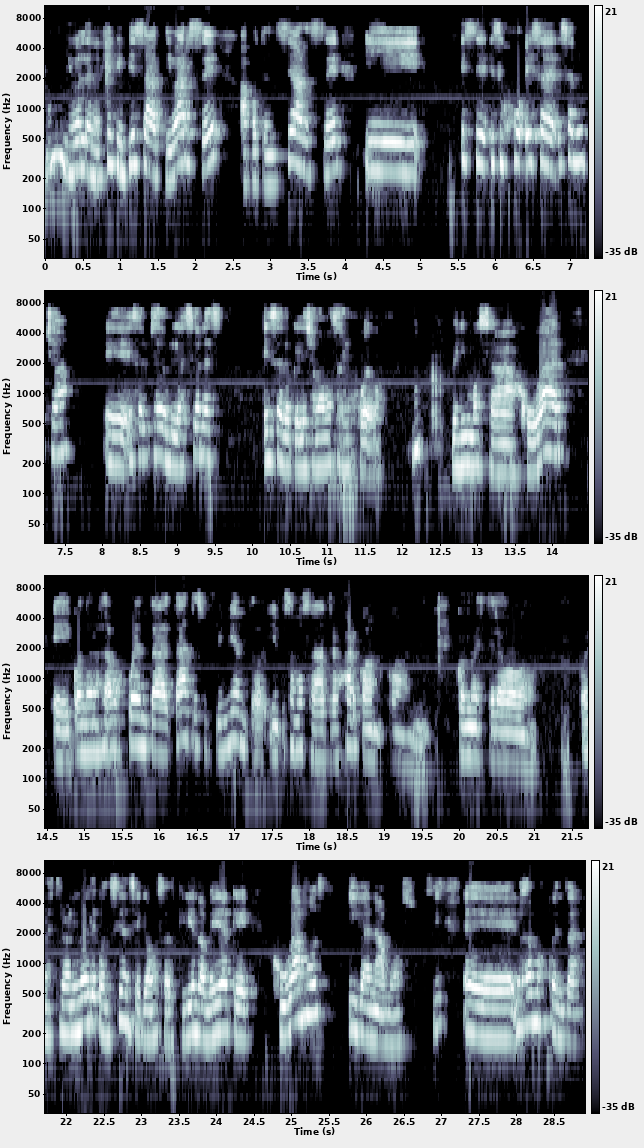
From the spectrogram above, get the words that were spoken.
un nivel de energía que empieza a activarse, a potenciarse y ese, ese, esa, esa lucha, eh, esa lucha de obligaciones es a lo que le llamamos el juego. Venimos a jugar, eh, cuando nos damos cuenta de tanto sufrimiento y empezamos a trabajar con, con, con nuestro, con nuestro nivel de conciencia que vamos adquiriendo a medida que jugamos y ganamos. ¿sí? Eh, nos damos cuenta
